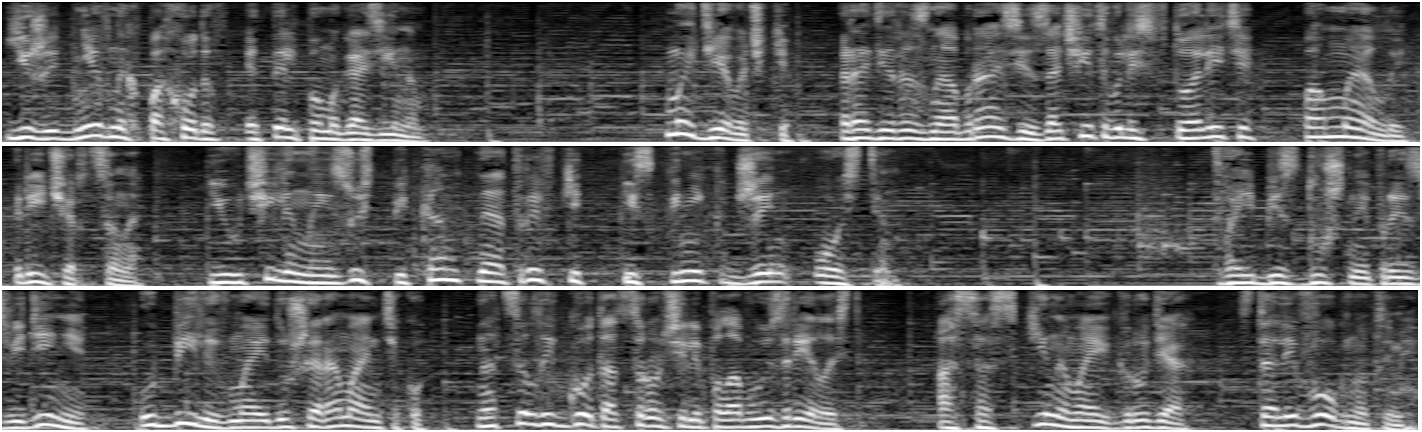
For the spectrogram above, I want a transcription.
ежедневных походов Этель по магазинам. Мы, девочки, ради разнообразия зачитывались в туалете Памелы Ричардсона и учили наизусть пикантные отрывки из книг Джейн Остин. Твои бездушные произведения убили в моей душе романтику, на целый год отсрочили половую зрелость, а соски на моих грудях стали вогнутыми.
